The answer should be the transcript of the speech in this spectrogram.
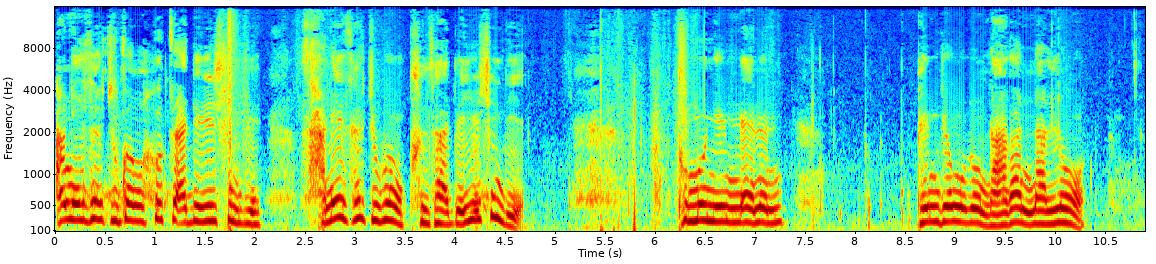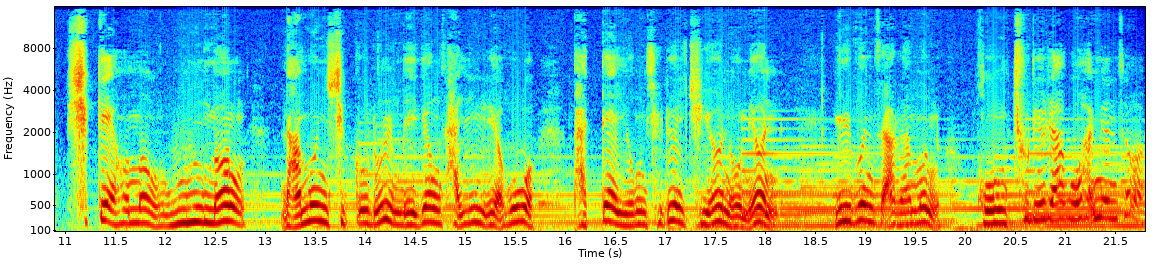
땅에서 죽은 흑사되여신디 산에서 죽은 풀사되여신디 부모님네는 병정으로 나간 날로 쉽게 허멍 울멍 남은 식구를 매경 살리려고 밭대 용실을 지어 놓으면 일본 사람은 공출이라고 하면서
